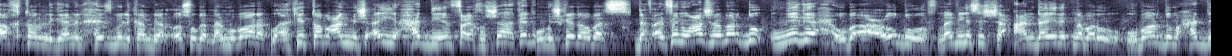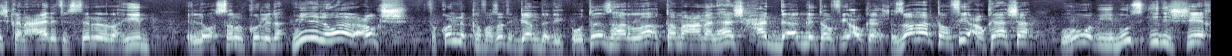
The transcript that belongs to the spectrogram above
أخطر لجان الحزب اللي كان بيرقصه جمال مبارك. وأكيد طبعا مش أي حد ينفع يخشها كده. ومش كده وبس. ده في 2010 برضه نجح وبقى عضو في مجلس الشعب عن دايرة نبارو وبرضه محدش كان عارف السر الرهيب اللي وصله لكل ده. مين اللي ورا العكش؟ في كل القفزات الجامدة دي وتظهر لقطة ما عملهاش حد قبل توفيق عكاشة. ظهر توفيق عكاشة وهو بيبوس إيد الشيخ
